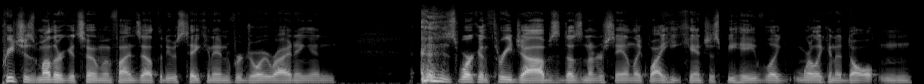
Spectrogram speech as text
Preach's mother gets home and finds out that he was taken in for joyriding and is working three jobs and doesn't understand like why he can't just behave like more like an adult and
